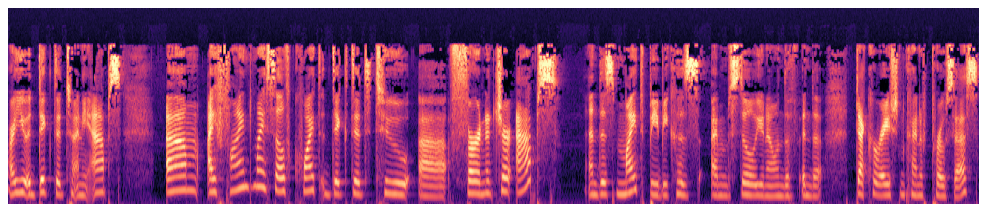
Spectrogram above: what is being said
Are you addicted to any apps? Um, I find myself quite addicted to uh, furniture apps, and this might be because I'm still, you know, in the in the decoration kind of process.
